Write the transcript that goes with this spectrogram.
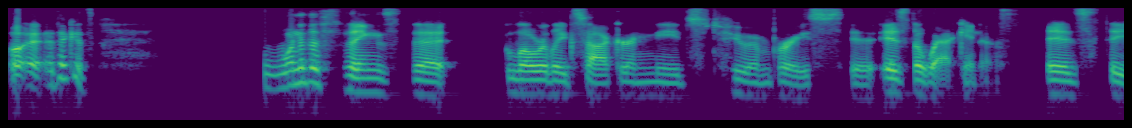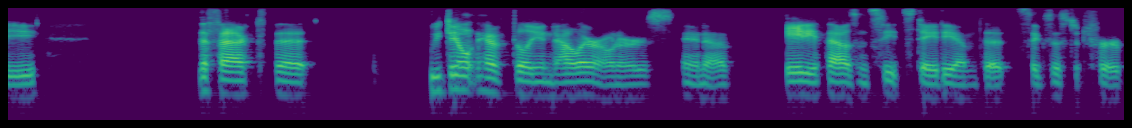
well, I- think it's one of the things that lower league soccer needs to embrace is the wackiness, is the the fact that we don't have billion dollar owners in a 80,000 seat stadium that's existed for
